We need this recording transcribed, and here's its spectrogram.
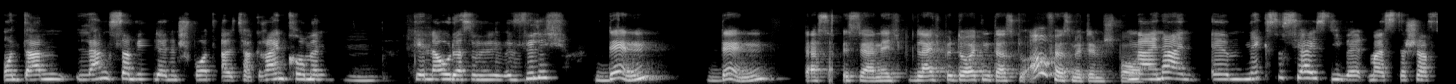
und dann langsam wieder in den Sportalltag reinkommen. Mhm. Genau das will ich. Denn, denn das ist ja nicht gleichbedeutend, dass du aufhörst mit dem Sport. Nein, nein. Ähm, nächstes Jahr ist die Weltmeisterschaft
